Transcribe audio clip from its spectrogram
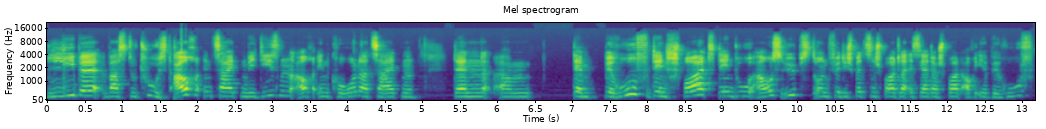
Liebe, was du tust, auch in Zeiten wie diesen, auch in Corona-Zeiten, denn ähm, der Beruf, den Sport, den du ausübst, und für die Spitzensportler ist ja der Sport auch ihr Beruf,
